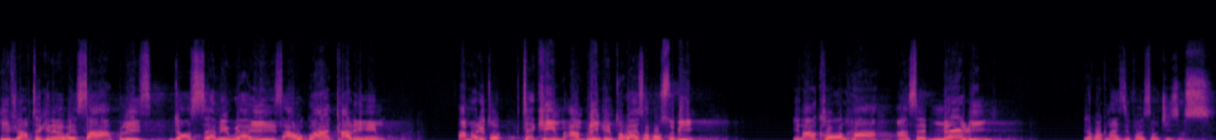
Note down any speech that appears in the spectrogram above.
If you have taken him away, sir, please just tell me where he is. I will go and carry him. I'm ready to take him and bring him to where he's supposed to be. He now called her and said, Mary. He recognized the voice of Jesus.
